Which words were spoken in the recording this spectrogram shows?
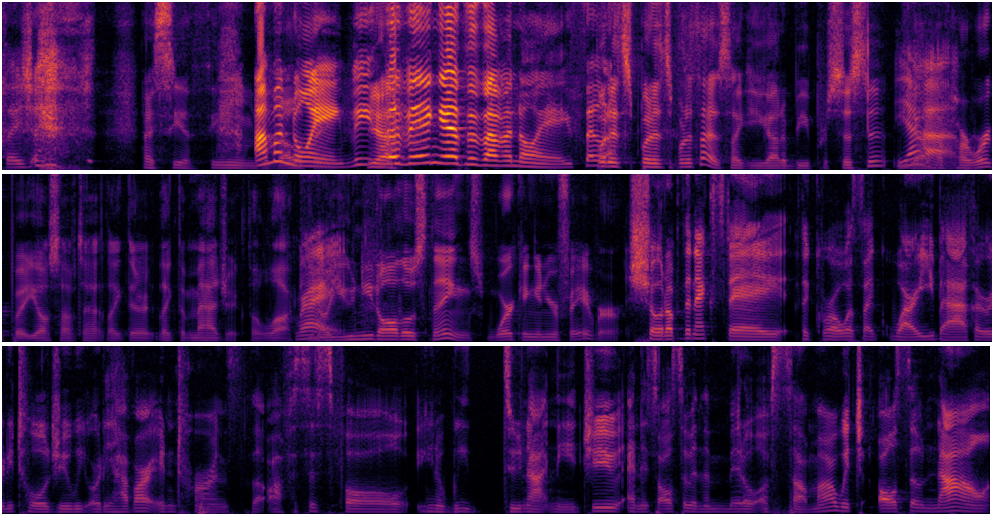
So I see a theme. I'm developing. annoying. The, yeah. the thing is, is I'm annoying. So but it's but it's but it's that it's like you got to be persistent. You gotta Yeah. have hard work, but you also have to have like there like the magic, the luck. You know, Right. you need all those things working in your favor. showed up the next day. The girl was like, "Why are you back? I already told you. We already have our interns. The office is full. You know, we do not need you." And it's also in the middle of summer, which also now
